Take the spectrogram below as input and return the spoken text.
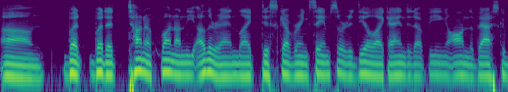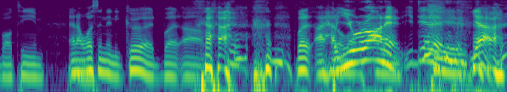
Um, but but a ton of fun on the other end, like discovering same sort of deal. Like I ended up being on the basketball team, and I wasn't any good, but um, but I had. But a you lot of were on it. You did it. yeah,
